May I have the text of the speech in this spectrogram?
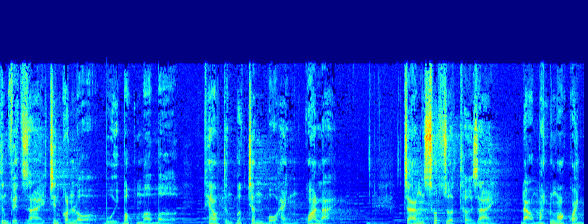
từng vệt dài trên con lộ Bụi bốc mờ mờ Theo từng bước chân bộ hành qua lại. Chàng sốt ruột thở dài, Đảo mắt ngó quanh,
